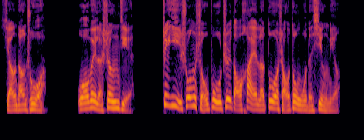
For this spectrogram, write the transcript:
想当初，我为了生计，这一双手不知道害了多少动物的性命，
